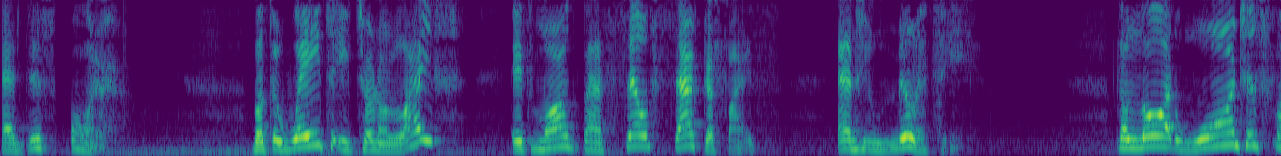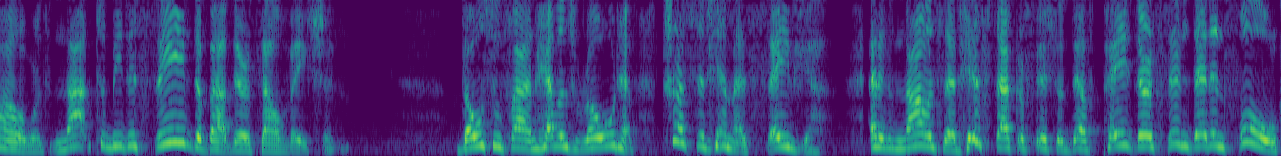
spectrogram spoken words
and disorder. But the way to eternal life it's marked by self sacrifice and humility. The Lord warned his followers not to be deceived about their salvation. Those who find heaven's road have trusted him as Savior and acknowledge that his sacrificial death paid their sin debt in full,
